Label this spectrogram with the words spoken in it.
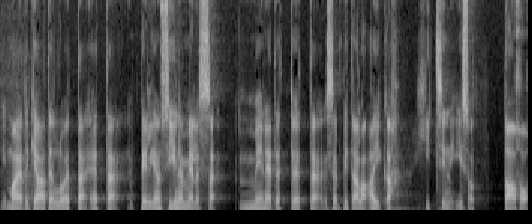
Niin mä oon jotenkin ajatellut, että, että peli on siinä mielessä menetetty, että se pitää olla aika hitsin iso taho,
